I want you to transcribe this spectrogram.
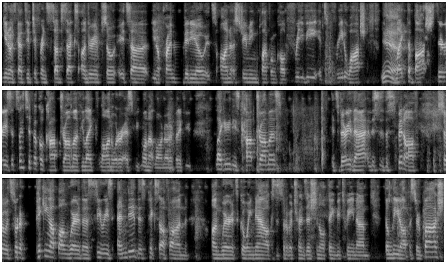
you know, it's got the different subsects under it. So it's uh, you know, Prime Video. It's on a streaming platform called Freevee. It's free to watch. Yeah. If you like the Bosch series, it's a typical cop drama. If you like Law and Order, SP, well, not Law and Order, but if you like any of these cop dramas, it's very that. And this is the spin-off. So it's sort of picking up on where the series ended. This picks off on on where it's going now because it's sort of a transitional thing between um, the lead officer Bosch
